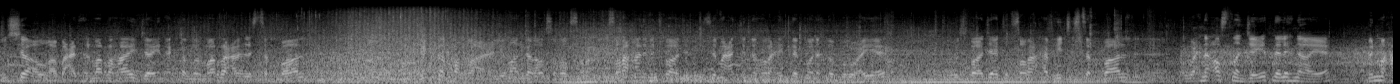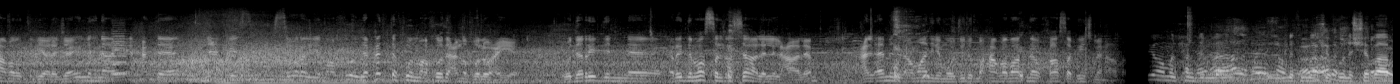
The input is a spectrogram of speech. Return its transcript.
وإن شاء الله بعد هالمرة هاي جايين أكثر من مرة على الاستقبال أكثر من رائع اللي ما أقدر أوصفه بصراحة صراحة أنا متفاجئ سمعت إنه راح يتلقون إحدى الضلوعية وتفاجأت بصراحة بهيك استقبال. وإحنا أصلا جايتنا لهنايا من محافظة ديالى جايين لهنايا حتى نعكس الصورة اللي المفروض اللي قد تكون مأخوذة عن الضلوعية. ونريد نريد نوصل رسالة للعالم. عن الأمن والأمان اللي موجود بمحافظاتنا وخاصة بهيك مناطق. اليوم الحمد لله مثل ما تشوفون الشباب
